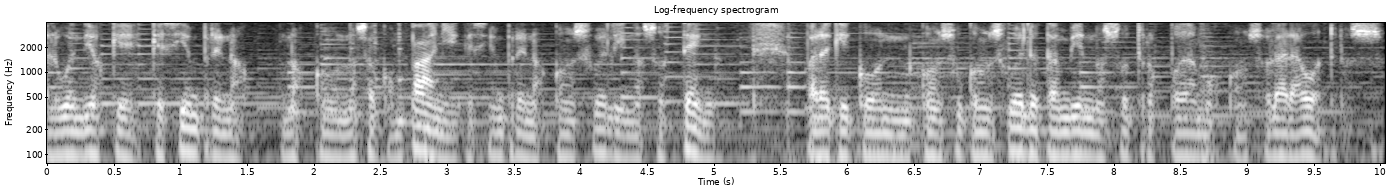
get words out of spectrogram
al buen Dios que, siempre nos, acompañe, que siempre nos consuele y nos sostenga, para que con, su consuelo también nosotros podamos consolar a otros.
